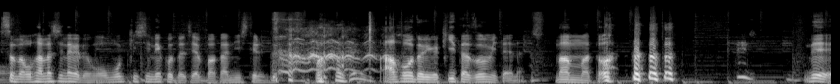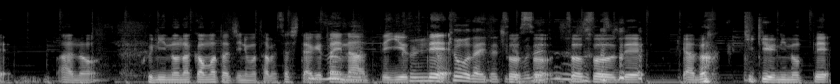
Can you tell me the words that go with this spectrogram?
そのお話の中でも思いっきし猫たちはバカにしてるんです。アホ踊りが効いたぞ、みたいな。まんまと。で、あの、国の仲間たちにも食べさせてあげたいなって言って、兄弟たちにもね。そうそう、そうそう、で、あの、気球に乗って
